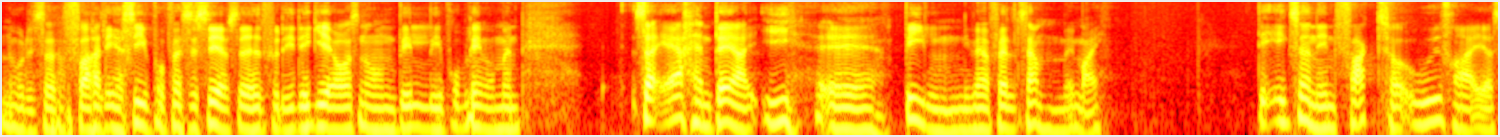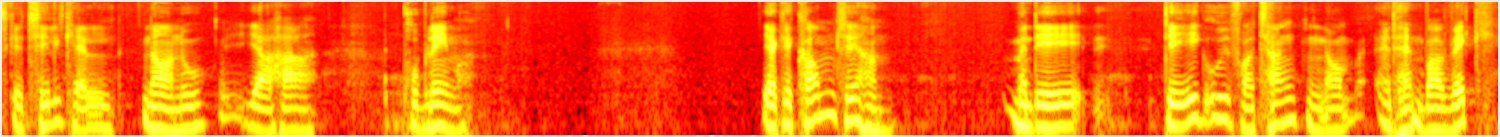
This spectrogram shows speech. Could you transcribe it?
nu er det så farligt at sige på passagersædet, fordi det giver også nogle billige problemer, men så er han der i øh, bilen, i hvert fald sammen med mig. Det er ikke sådan en faktor udefra, jeg skal tilkalde, når nu jeg har problemer. Jeg kan komme til ham, men det, det er ikke ud fra tanken om, at han var væk,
